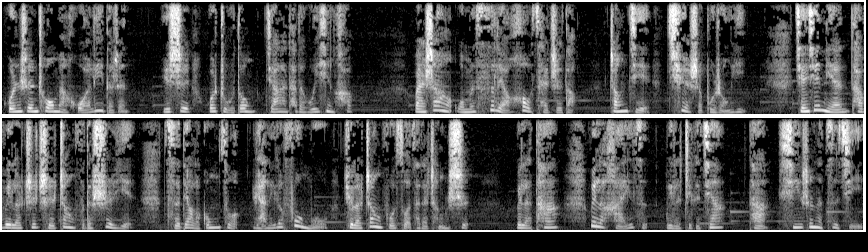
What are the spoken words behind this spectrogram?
浑身充满活力的人。于是我主动加了他的微信号。晚上我们私聊后才知道，张姐确实不容易。前些年，她为了支持丈夫的事业，辞掉了工作，远离了父母，去了丈夫所在的城市。为了他，为了孩子，为了这个家，她牺牲了自己，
